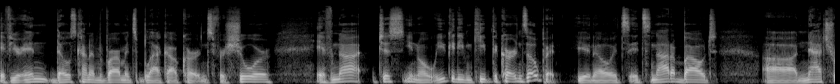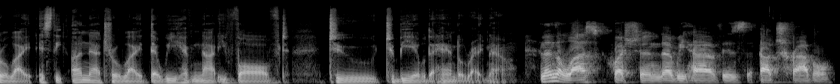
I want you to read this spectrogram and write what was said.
if you're in those kind of environments, blackout curtains for sure. If not, just you know, you could even keep the curtains open. You know, it's it's not about uh, natural light. It's the unnatural light that we have not evolved to to be able to handle right now. And then the last question that we have is about travel.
